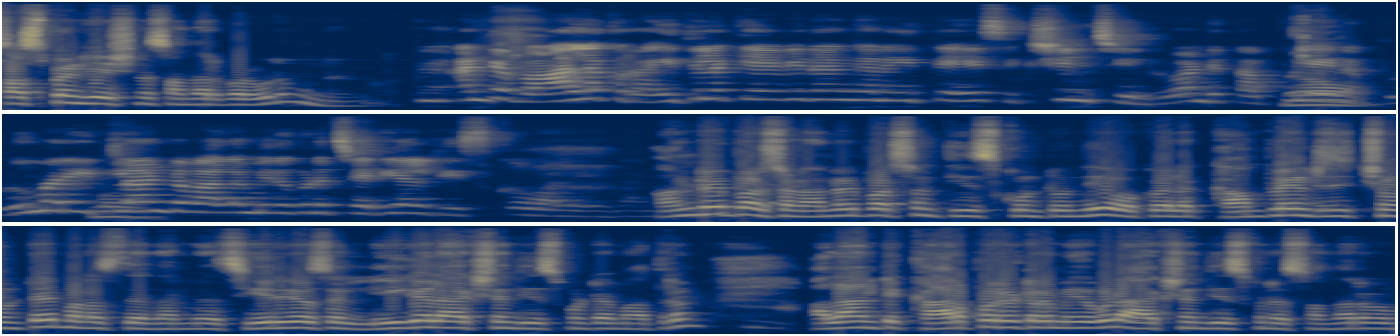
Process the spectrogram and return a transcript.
సస్పెండ్ చేసిన సందర్భాలు కూడా ఉన్నాయి. అంటే వాళ్ళకు రైతులకు ఏ విధంగానైతే శిక్షించిండ్రు అంటే తప్పు లేనప్పుడు మరి ఇట్లాంటి వాళ్ళ మీద కూడా చర్యలు తీసుకోవాలి హండ్రెడ్ పర్సెంట్ హండ్రెడ్ పర్సెంట్ తీసుకుంటుంది. ఒకవేళ కంప్లైంట్స్ ఇచ్చి ఉంటే మన దాని మీద సీరియస్ లీగల్ యాక్షన్ తీసుకుంటే మాత్రం అలాంటి కార్పొరేటర్ మీద కూడా యాక్షన్ తీసుకునే సందర్భం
